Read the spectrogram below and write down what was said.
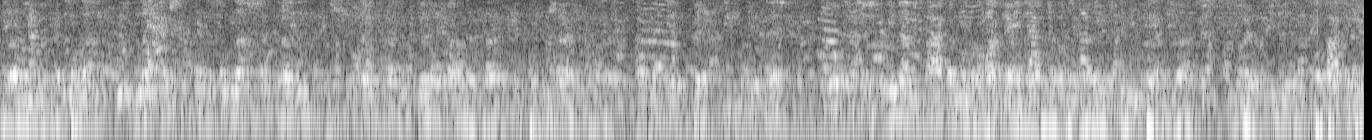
chroniły te pola. No to wszystko to są nasze tradycje, tutaj tradycje lokalne, tradycje pogórzewskie, tradycje beskidzkie też. No przecież gmina Morawania, nie się Lipięża, Beskidy, Gospodarze,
